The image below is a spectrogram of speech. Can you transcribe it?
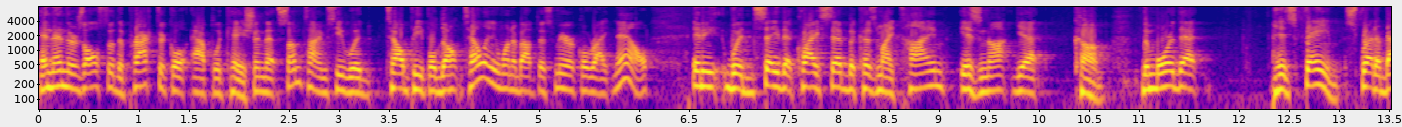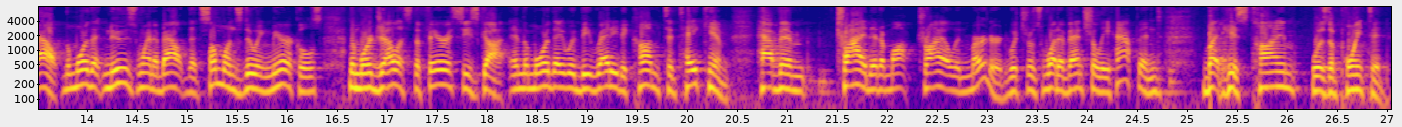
And then there's also the practical application that sometimes he would tell people, don't tell anyone about this miracle right now. And he would say that Christ said, because my time is not yet come. The more that his fame spread about. The more that news went about that someone's doing miracles, the more jealous the Pharisees got, and the more they would be ready to come to take him, have him tried at a mock trial and murdered, which was what eventually happened. But his time was appointed.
